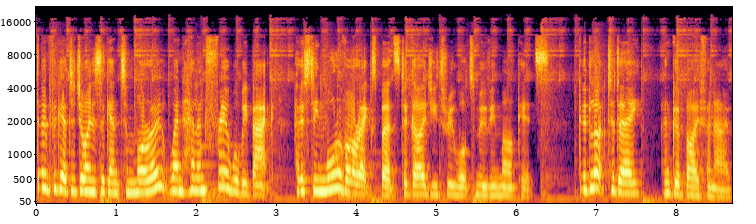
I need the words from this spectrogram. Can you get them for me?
Don't forget to join us again tomorrow when Helen Freer will be back, hosting more of our experts to guide you through what's moving markets. Good luck today, and goodbye for now.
